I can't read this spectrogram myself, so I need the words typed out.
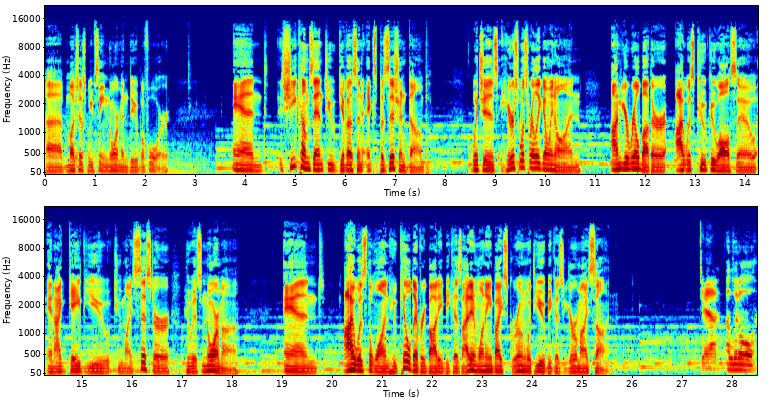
uh, much as we've seen Norman do before. And she comes in to give us an exposition dump, which is here's what's really going on. I'm your real mother. I was cuckoo also, and I gave you to my sister, who is Norma. And I was the one who killed everybody because I didn't want anybody screwing with you because you're my son. Yeah, a little.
